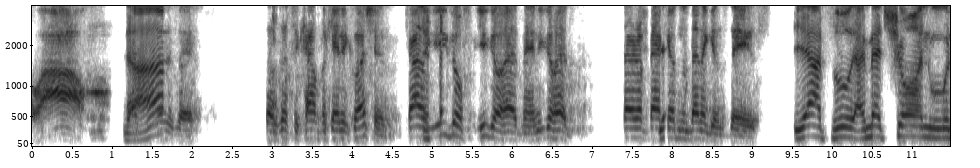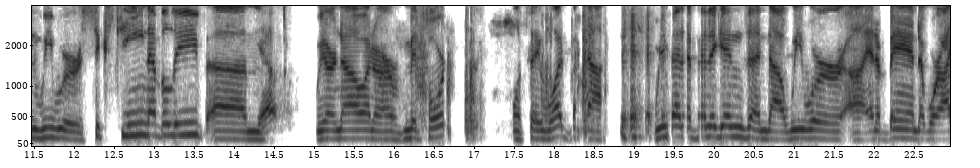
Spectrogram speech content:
Wow. Nah, That is a, that's a complicated question. Charlie, you go. You go ahead, man. You go ahead. Start up back in the Bennigan's days. Yeah, absolutely. I met Sean when we were 16, I believe. Um, Yep. We are now in our mid 40s. Won't say what, but uh, we met at Bennigan's and uh, we were uh, in a band where I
